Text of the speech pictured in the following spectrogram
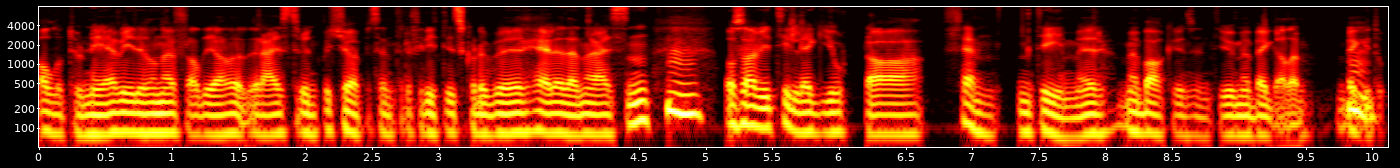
alle turnévideoene fra de har reist rundt på kjøpesentre, fritidsklubber, hele den reisen. Og så har vi i tillegg gjort da 15 timer med bakgrunnsintervju med begge av dem. Begge to,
